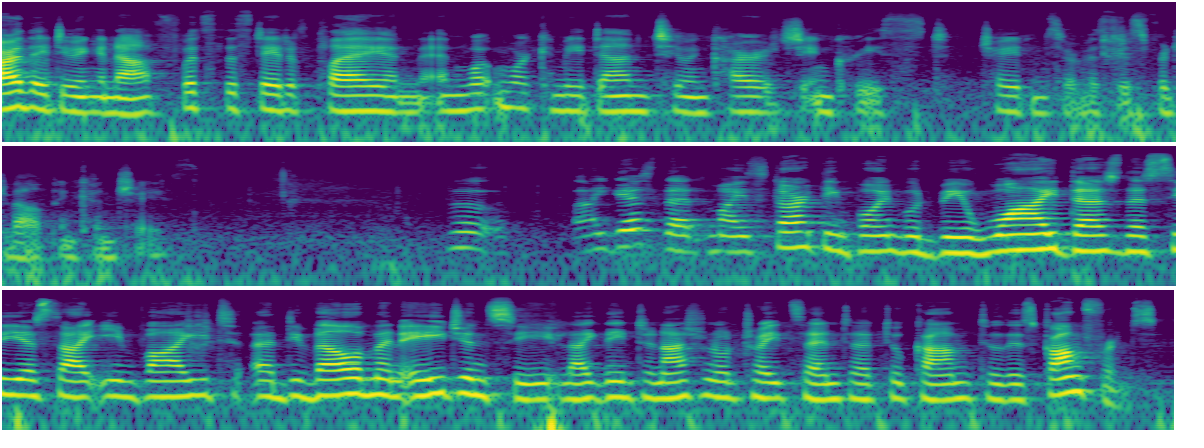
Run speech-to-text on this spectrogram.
are they doing enough? What's the state of play, and, and what more can be done to encourage increased trade and services for developing countries? The, I guess that my starting point would be why does the CSI invite a development agency like the International Trade Center to come to this conference?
